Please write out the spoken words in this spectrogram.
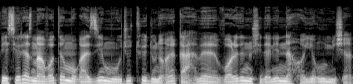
بسیاری از مواد مغذی موجود توی دونه های قهوه وارد نوشیدنی نهایی اون میشن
